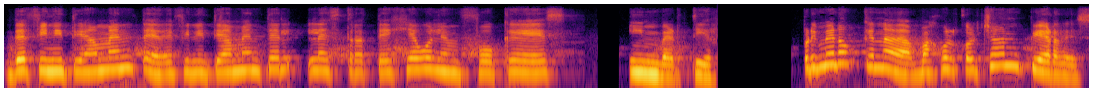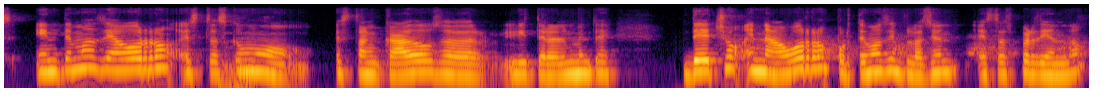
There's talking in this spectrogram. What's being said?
Definitivamente, definitivamente la estrategia o el enfoque es invertir. Primero que nada, bajo el colchón pierdes. En temas de ahorro estás como estancado, o sea, literalmente. De hecho, en ahorro, por temas de inflación, estás perdiendo.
